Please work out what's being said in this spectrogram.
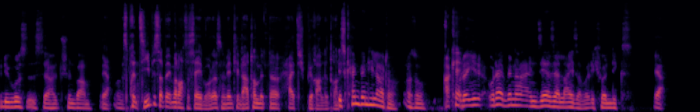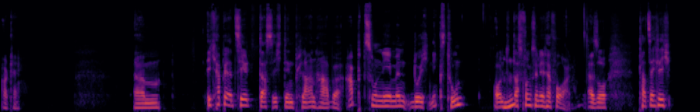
für die Größe ist der halt schön warm. Ja, das Prinzip ist aber immer noch dasselbe, oder? Das ist ein Ventilator mit einer Heizspirale dran. Ist kein Ventilator. Also, okay. oder, oder wenn er ein sehr, sehr leiser, weil ich höre nix. Ja, okay. Ähm, ich habe ja erzählt, dass ich den Plan habe, abzunehmen durch nichts tun. Und Mhm. das funktioniert hervorragend. Also tatsächlich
